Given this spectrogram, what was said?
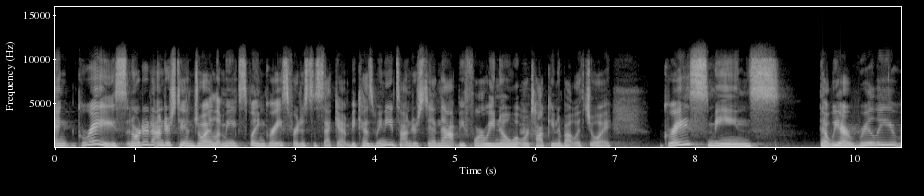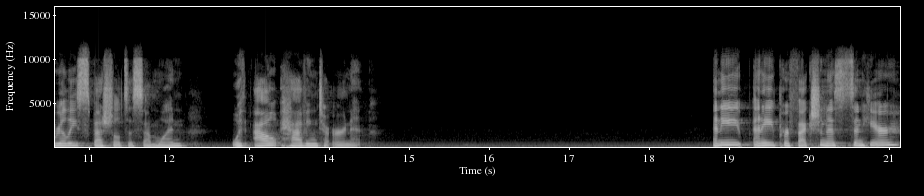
And grace, in order to understand joy, let me explain grace for just a second because we need to understand that before we know what we're talking about with joy. Grace means that we are really, really special to someone without having to earn it. Any, any perfectionists in here?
